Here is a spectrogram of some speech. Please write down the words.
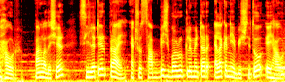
হাওর, বাংলাদেশের সিলেটের প্রায় একশো ছাব্বিশ বর্গ কিলোমিটার এলাকা নিয়ে বিস্তৃত এই হাওর।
